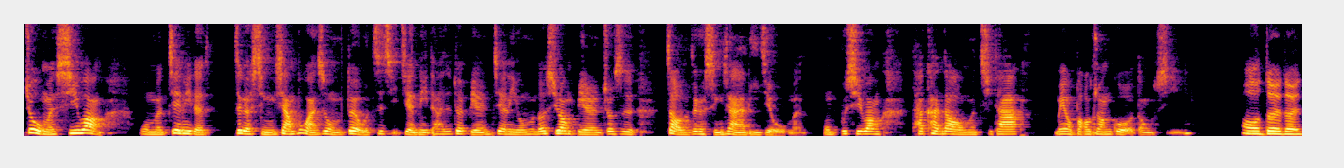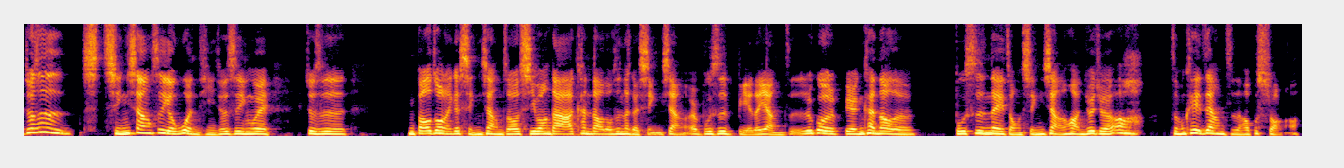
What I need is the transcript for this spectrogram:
就我们希望我们建立的。这个形象，不管是我们对我自己建立的，还是对别人建立，我们都希望别人就是照着这个形象来理解我们。我们不希望他看到我们其他没有包装过的东西。哦，对对，就是形象是一个问题，就是因为就是你包装了一个形象之后，希望大家看到都是那个形象，而不是别的样子。如果别人看到的不是那种形象的话，你就觉得啊，怎么可以这样子，好不爽哦。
